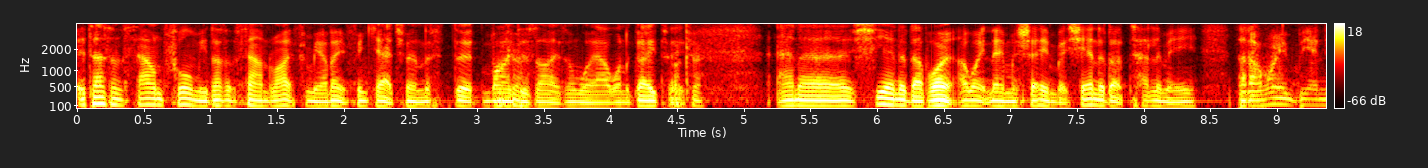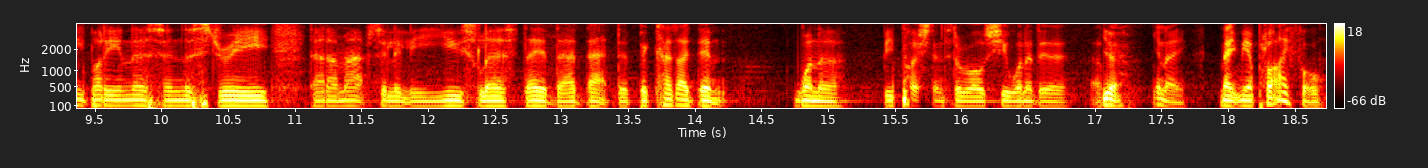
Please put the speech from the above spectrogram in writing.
it doesn't sound for me, it doesn't sound right for me. I don't think he actually understood my Okay. desires and where I want to go to. Okay. And uh, she ended up, I won't, I won't name and shame, but she ended up telling me that I won't be anybody in this industry, that I'm absolutely useless, that, that, that, that because I didn't want to be pushed into the role she wanted to, uh, Yeah. you know, make me apply for.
